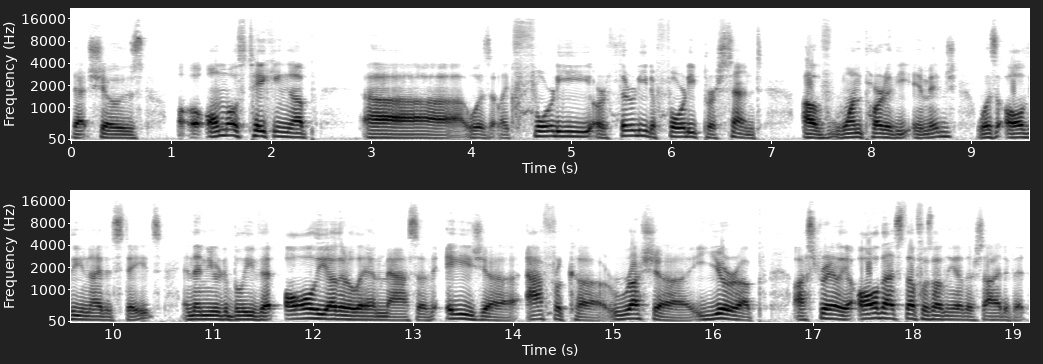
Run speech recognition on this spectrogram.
that shows almost taking up uh, was it like 40 or 30 to 40 percent of one part of the image was all the United States, and then you're to believe that all the other landmass of Asia, Africa, Russia, Europe, Australia, all that stuff was on the other side of it.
